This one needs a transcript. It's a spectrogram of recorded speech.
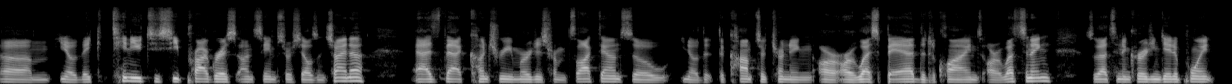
um, you know, they continue to see progress on same store sales in China as that country emerges from its lockdown. So you know the, the comps are turning are, are less bad. The declines are lessening. So that's an encouraging data point.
